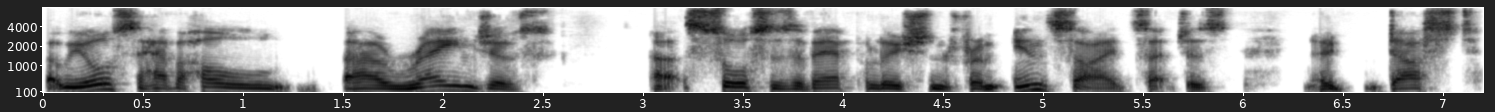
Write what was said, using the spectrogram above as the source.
But we also have a whole uh, range of uh, sources of air pollution from inside, such as you know, dust,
